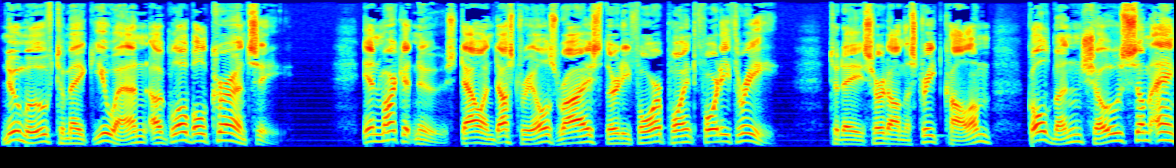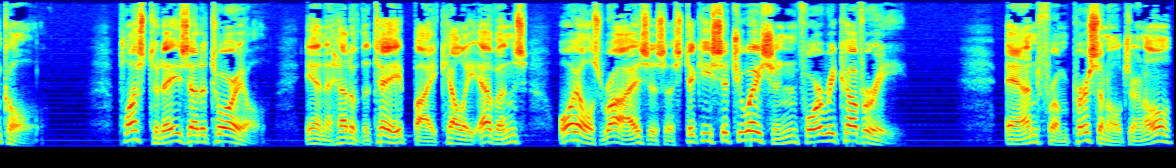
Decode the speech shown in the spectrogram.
new move to make yuan a global currency. In market news, Dow Industrials rise 34.43. Today's Heard on the Street column, Goldman shows some ankle. Plus today's editorial, in Ahead of the Tape by Kelly Evans, oil's rise is a sticky situation for recovery. And from Personal Journal,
